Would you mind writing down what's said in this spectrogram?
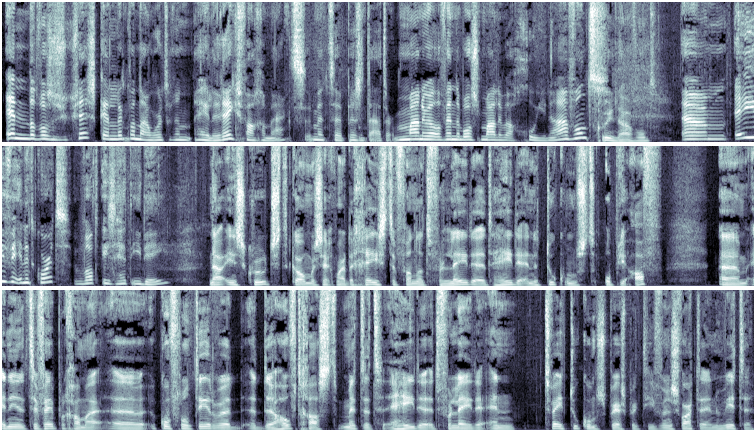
En dat was een succes kennelijk, want nou wordt er een hele reeks van gemaakt. Met eh, presentator Manuel Venderbos. Manuel, goedenavond. Goedenavond. Ehm, even in het kort, wat is het idee? Nou, in Scrooge komen zeg maar de geesten van het verleden, het heden en de toekomst op je af. Ehm, en in het tv-programma eh, confronteren we de hoofdgast met het heden, het verleden en twee toekomstperspectieven, een zwarte en een witte.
